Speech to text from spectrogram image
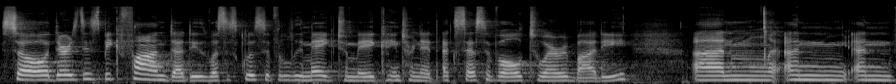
So there's this big fund that it was exclusively made to make internet accessible to everybody. And, and, and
